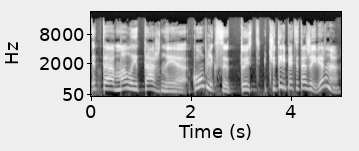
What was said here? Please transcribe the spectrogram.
это малоэтажные комплексы, то есть 4-5 этажей, верно?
